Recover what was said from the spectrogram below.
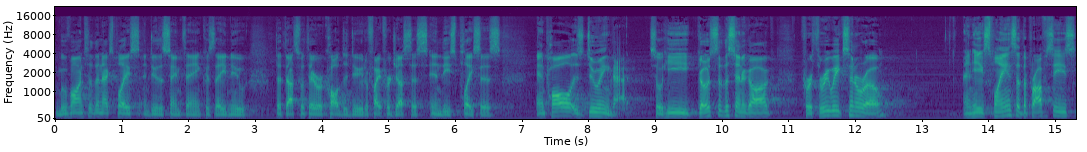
move on to the next place and do the same thing because they knew that that's what they were called to do to fight for justice in these places. And Paul is doing that. So he goes to the synagogue for three weeks in a row, and he explains that the prophecies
